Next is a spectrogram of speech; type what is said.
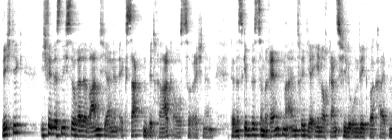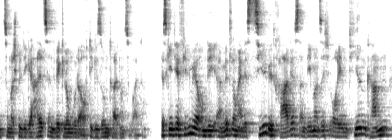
Wichtig, ich finde es nicht so relevant, hier einen exakten Betrag auszurechnen, denn es gibt bis zum Renteneintritt ja eh noch ganz viele Unwägbarkeiten, zum Beispiel die Gehaltsentwicklung oder auch die Gesundheit und so weiter. Es geht hier vielmehr um die Ermittlung eines Zielbetrages, an dem man sich orientieren kann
